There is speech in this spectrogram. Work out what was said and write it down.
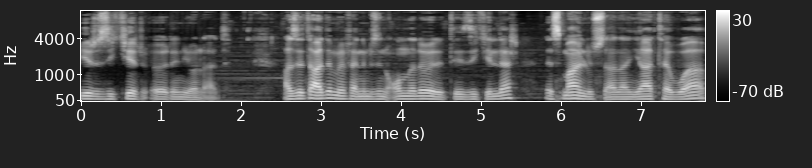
bir zikir öğreniyorlardı. Hz. Adem Efendimiz'in onlara öğrettiği zikirler Esma-ül Hüsna'dan Ya Tevvab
